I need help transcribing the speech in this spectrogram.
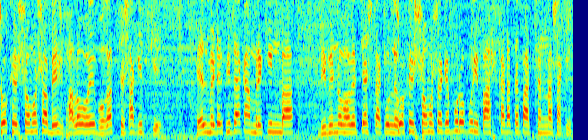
চোখের সমস্যা বেশ ভালোভাবে ভোগাচ্ছে সাকিবকে। হেলমেটের ফিতা কামড়ে কিংবা বিভিন্নভাবে চেষ্টা করলে চোখের সমস্যাকে পুরোপুরি পাশ কাটাতে পারছেন না সাকিব।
